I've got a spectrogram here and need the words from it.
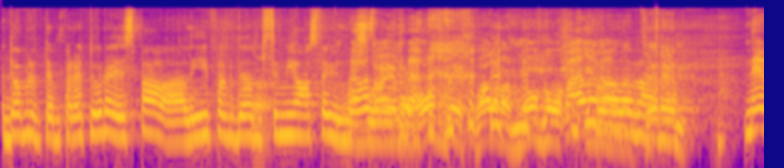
dobro, temperatura je spala, ali ipak da se mi ostavimo Da, burek. Stajemo ovdje, hvala vam mnogo, idemo na teren. Ne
